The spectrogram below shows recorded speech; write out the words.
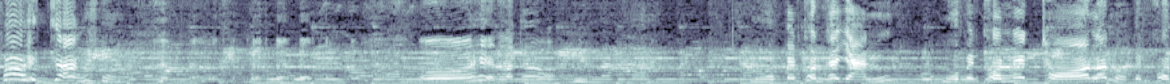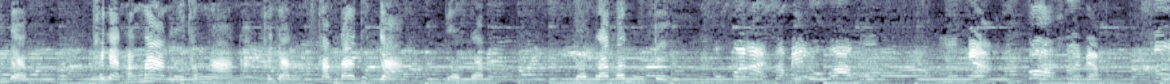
พ่อเป็นช่าง โอ้เห็นแล้วก็หนูเป็นคนขยัน หนูเป็นคนไม่ท้อแล้วหนูเป็นคนแบบขยันมาก ๆ เลยทำงานอะ ขยันทำได้ทุกอย่างยอมรับ ยอมรับว่าหนูเก่งทุกคนอาจจะไม่รู้ว่ามุกมุกเนี่ยก็เคยแบบสู้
